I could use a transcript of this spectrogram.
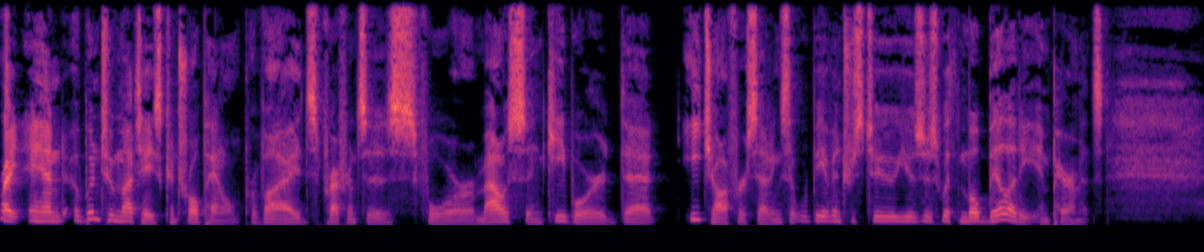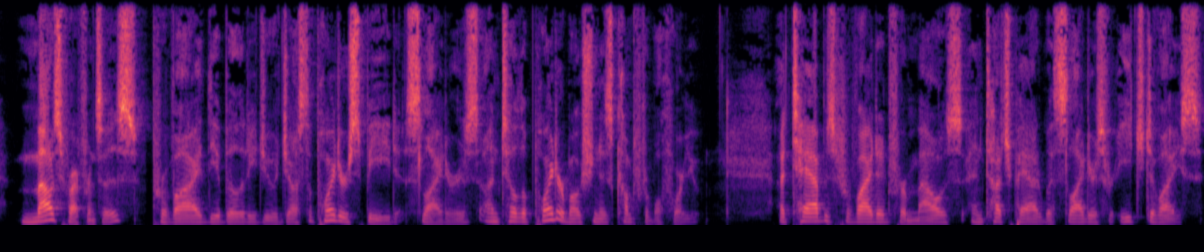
Right, and Ubuntu Mate's control panel provides preferences for mouse and keyboard that each offer settings that will be of interest to users with mobility impairments. Mouse preferences provide the ability to adjust the pointer speed sliders until the pointer motion is comfortable for you. A tab is provided for mouse and touchpad with sliders for each device.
